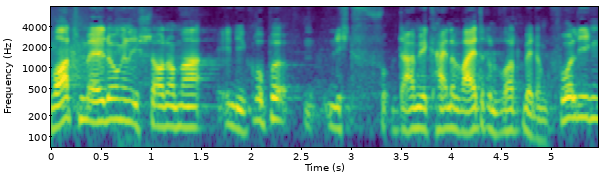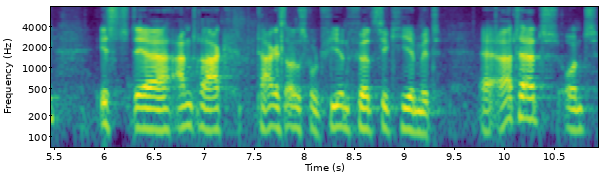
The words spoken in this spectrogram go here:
Wortmeldungen, ich schaue noch einmal in die Gruppe, nicht, da mir keine weiteren Wortmeldungen vorliegen, ist der Antrag Tagesordnungspunkt 44 hiermit erörtert und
